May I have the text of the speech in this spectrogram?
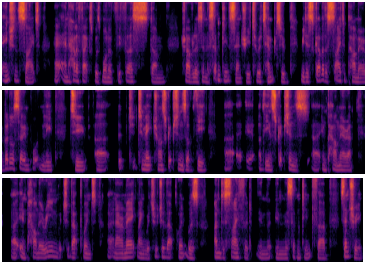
ancient site. And Halifax was one of the first um, travelers in the 17th century to attempt to rediscover the site of Palmyra, but also importantly to uh, to, to, make transcriptions of the uh, of the inscriptions uh, in Palmyra uh, in Palmyrene, which at that point uh, an Aramaic language, which at that point was undeciphered in the in the 17th uh, century.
